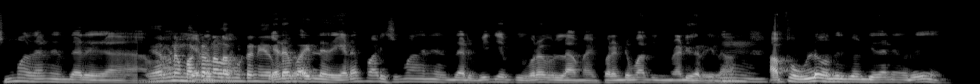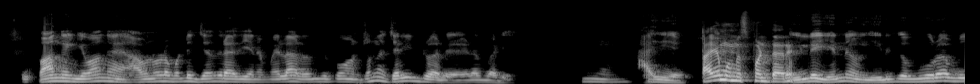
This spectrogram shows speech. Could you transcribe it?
சும்மா தானே இருந்தார் மக்கள் நல கூட்டணி. எடப்பாடி இல்லை எடப்பாடி சும்மா தானே இருந்தார். பிஜேபி உறவு இல்லாமல் இப்போ ரெண்டு மாதத்துக்கு முன்னாடி வரையிலாம். அப்போ உள்ளே வந்திருக்க வேண்டியதானே அவரு? வாங்க இங்கே வாங்க. அவனோட மட்டும் சேர்ந்துராதிய நம்ம எல்லாரும் இருந்துக்குவோம்னு சொன்னால் சரின்ட்டுவார் எடப்பாடி. அது டைம் மிஸ் பண்ணிட்டாரு. இல்லை என்ன இருக்க பூரா அப்படி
